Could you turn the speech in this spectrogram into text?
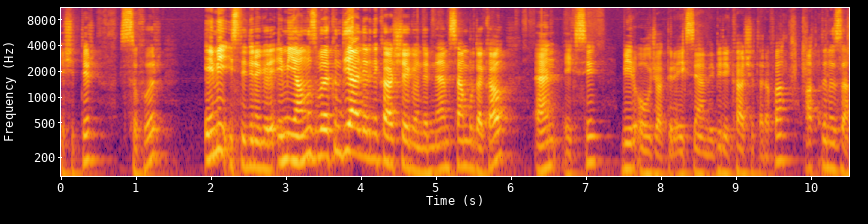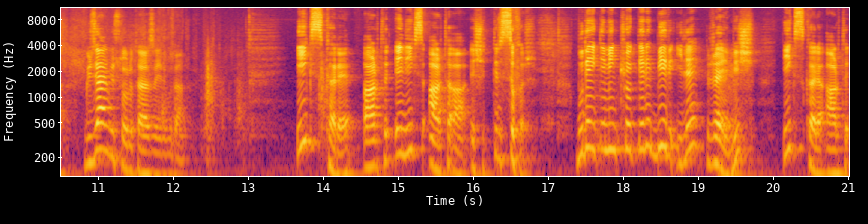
eşittir 0. M'i istediğine göre m'i yalnız bırakın. Diğerlerini karşıya gönderin. M sen burada kal. n eksi 1 olacaktır. Eksi n ve 1'i karşı tarafa attığınızda. Güzel bir soru tarzıydı bu da. x kare artı nx artı a eşittir 0. Bu denklemin kökleri 1 ile r'miş. x kare artı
